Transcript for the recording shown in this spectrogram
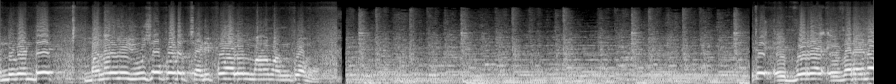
ఎందుకంటే మనల్ని చూసే కూడా చెడిపోవాలని మనం అనుకోము. అయితే ఎవరు ఎవరైనా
